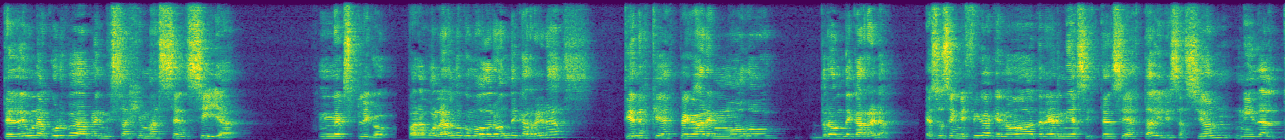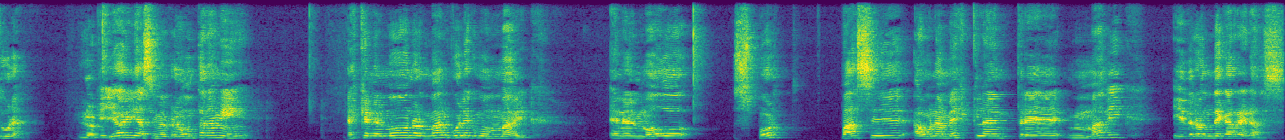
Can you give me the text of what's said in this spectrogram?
te dé una curva de aprendizaje más sencilla. Me explico. Para volarlo como dron de carreras, tienes que despegar en modo dron de carrera. Eso significa que no va a tener ni asistencia de estabilización ni de altura. Lo que yo haría si me preguntan a mí es que en el modo normal huele como un Mavic. En el modo Sport pase a una mezcla entre Mavic y dron de carreras.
